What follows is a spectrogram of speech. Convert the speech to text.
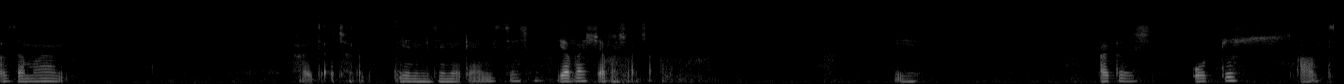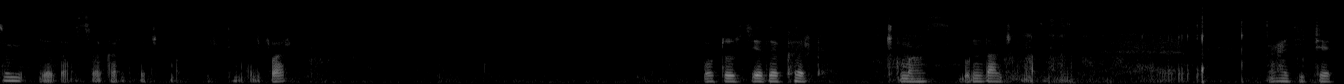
O zaman haydi açalım. Önümüze ne gelmişse açalım. Yavaş yavaş açalım. İyi. Arkadaş 30 altın yazarsa karakter çıkma ihtimali var. 30 ya da 40 çıkmaz. Bundan çıkmaz. Haydi çık.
